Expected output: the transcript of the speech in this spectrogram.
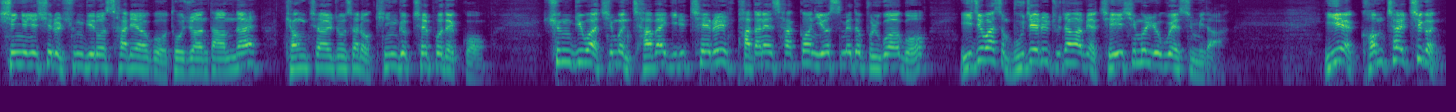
신윤희 씨를 흉기로 살해하고 도주한 다음 날 경찰 조사로 긴급 체포됐고 흉기와 짐은 자백 일체를 받아낸 사건이었음에도 불구하고 이제 와서 무죄를 주장하며 재심을 요구했습니다. 이에 검찰 측은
